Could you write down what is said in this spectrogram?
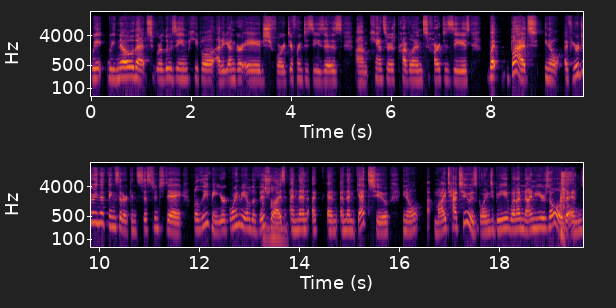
we we know that we're losing people at a younger age for different diseases. Um, cancer is prevalent, heart disease but but you know if you're doing the things that are consistent today believe me you're going to be able to visualize mm-hmm. and then uh, and and then get to you know uh, my tattoo is going to be when i'm 90 years old and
